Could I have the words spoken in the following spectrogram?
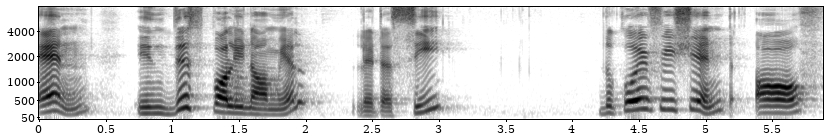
n in this polynomial? Let us see. The coefficient of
